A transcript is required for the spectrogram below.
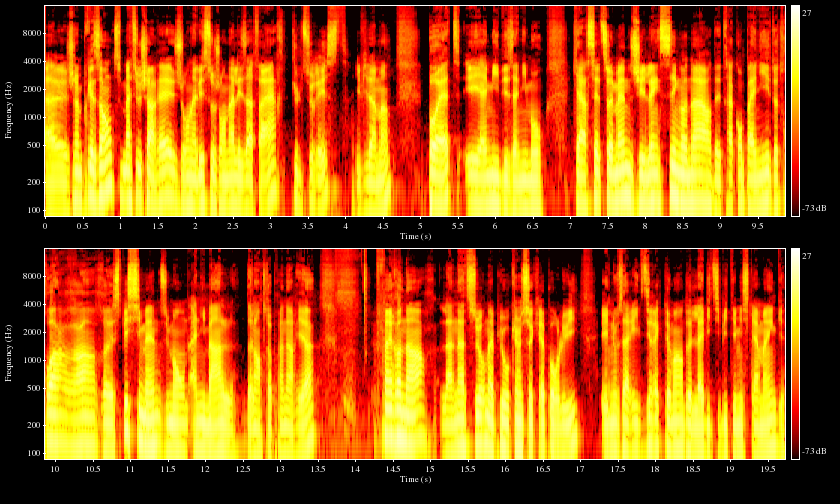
Euh, je me présente, Mathieu Charret, journaliste au journal Les Affaires, culturiste, évidemment, poète et ami des animaux. Car cette semaine, j'ai l'insigne honneur d'être accompagné de trois rares euh, spécimens du monde animal de l'entrepreneuriat. Fin renard, la nature n'a plus aucun secret pour lui. Il nous arrive directement de l'Abitibi-Témiscamingue,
